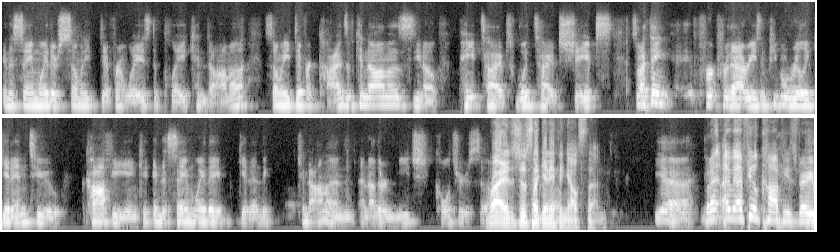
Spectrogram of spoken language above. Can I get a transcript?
in the same way there's so many different ways to play kendama so many different kinds of kendamas you know paint types wood types shapes so i think for for that reason people really get into coffee in, in the same way they get into kendama and, and other niche cultures so right. It's just like anything else then. Yeah But yeah. I, I- feel coffee is very.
